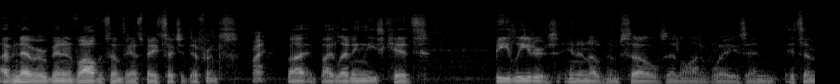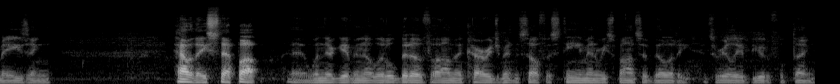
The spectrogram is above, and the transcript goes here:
I've never been involved in something that's made such a difference Right. by by letting these kids be leaders in and of themselves in a lot of ways, and it's amazing how they step up uh, when they're given a little bit of um, encouragement and self-esteem and responsibility. It's really a beautiful thing.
